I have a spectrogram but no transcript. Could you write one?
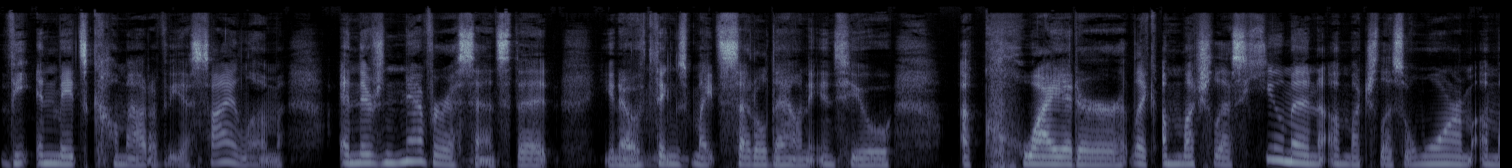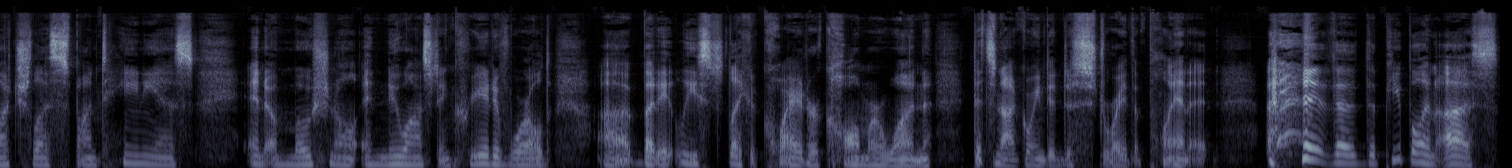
the inmates come out of the asylum and there's never a sense that, you know, things might settle down into a quieter, like a much less human, a much less warm, a much less spontaneous and emotional and nuanced and creative world, uh, but at least like a quieter, calmer one that's not going to destroy the planet. the the people in us,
